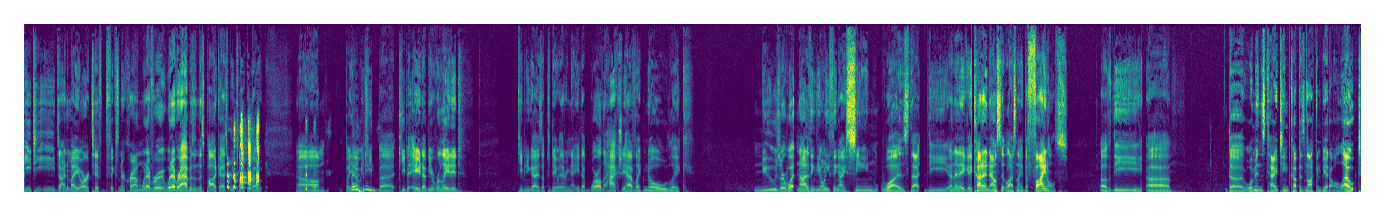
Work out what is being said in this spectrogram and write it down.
BTE, Dynamite, or Tiff fixing her crown. Whatever whatever happens in this podcast, we talk about. Um, but yeah, we keep uh, keep it AEW related, keeping you guys up to date with everything that AEW world. I actually have like no like news or whatnot. I think the only thing I seen was that the and then they, kind of announced it last night. The finals of the uh the women's tag team cup is not going to be at all out.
